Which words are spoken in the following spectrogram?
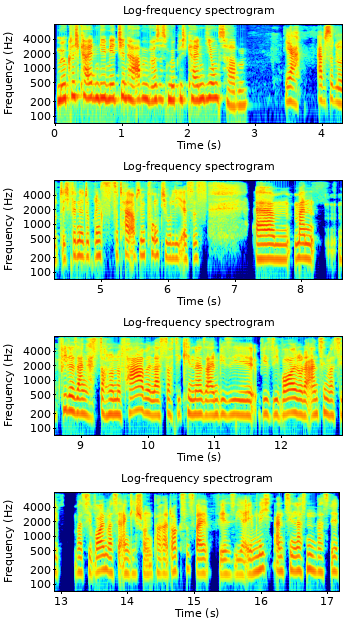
Möglichkeiten, die Mädchen haben versus Möglichkeiten, die Jungs haben. Ja, absolut. Ich finde, du bringst es total auf den Punkt, Juli. Es ist ähm, man, viele sagen, es ist doch nur eine Farbe, lass doch die Kinder sein, wie sie, wie sie wollen oder anziehen, was sie, was sie wollen, was ja eigentlich schon paradox ist, weil wir sie ja eben nicht anziehen lassen, was wir,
